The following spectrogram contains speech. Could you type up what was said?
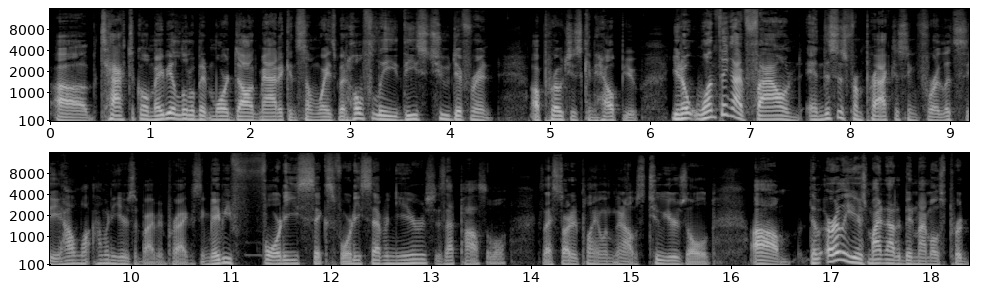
uh, tactical, maybe a little bit more dogmatic in some ways, but hopefully these two different approaches can help you. You know, one thing I've found, and this is from practicing for, let's see, how, how many years have I been practicing? Maybe 46, 47 years. Is that possible? Because I started playing when, when I was two years old. Um, the early years might not have been my most pro-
